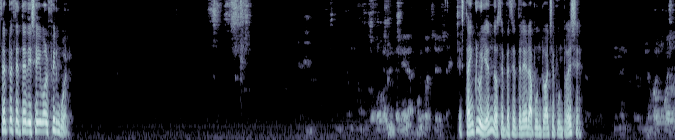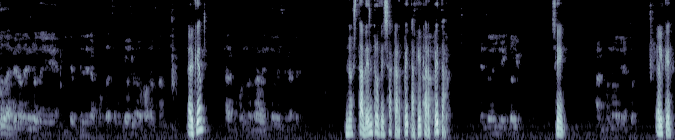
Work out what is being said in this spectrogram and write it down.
CPCT Disable Firmware? Está incluyendo cpctelera.h.s. ¿El qué? No está dentro de esa carpeta. ¿Qué carpeta? Sí. ¿El qué?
